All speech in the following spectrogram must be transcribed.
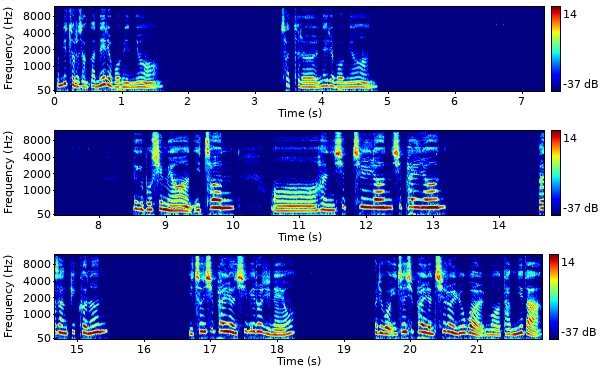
그 밑으로 잠깐 내려보면요. 차트를 내려보면 여기 보시면 2000, 어, 한 17년, 18년 가장 피크는 2018년 11월이네요. 그리고 2018년 7월, 6월 뭐 답니다.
